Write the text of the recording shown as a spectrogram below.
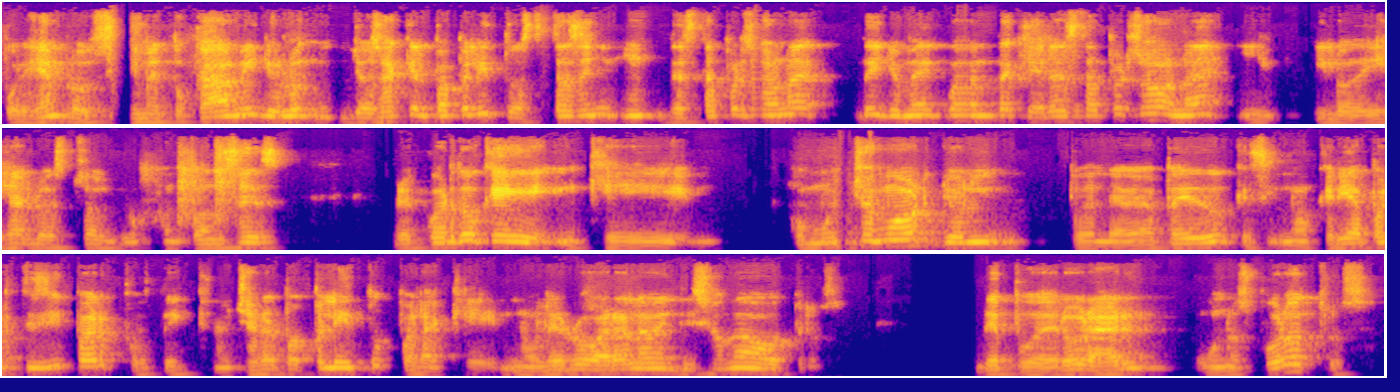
por ejemplo, si me tocaba a mí, yo, yo saqué el papelito de esta, persona, de, yo me di cuenta que era esta persona y, y lo dije al resto del grupo. Entonces, recuerdo que, que con mucho amor yo pues le había pedido que si no quería participar, pues de que no echara el papelito para que no le robara la bendición a otros, de poder orar unos por otros.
